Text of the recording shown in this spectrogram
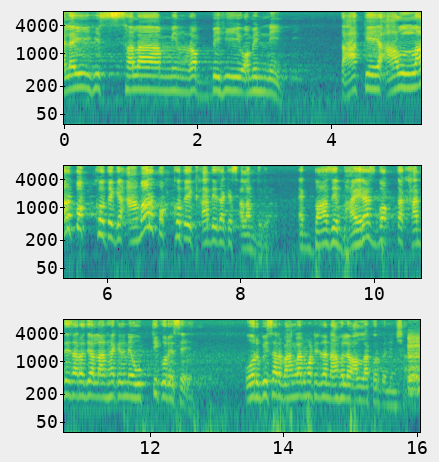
আলাইহিস সালাম রব্বিহি অমিন্নি তাকে আল্লাহর পক্ষ থেকে, আমার পক্ষ থেকে খাদেজাকে সালাম দেবেন। এক বাজে ভাইরাস বক্তা খাদেজা নিয়ে উক্তি করেছে। ওর বিচার বাংলার মাটিতে না হলেও আল্লাহ করবেন ইনশাআল্লাহ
